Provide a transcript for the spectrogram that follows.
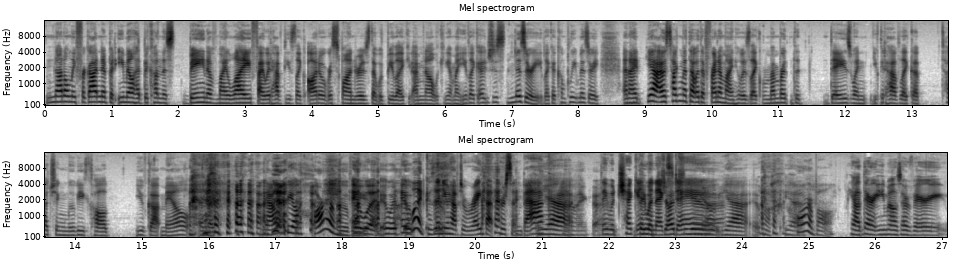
not only forgotten it, but email had become this bane of my life. I would have these like auto responders that would be like, I'm not looking at my email. Like, it was just misery, like a complete misery. And I, yeah, I was talking about that with a friend of mine who was like, remember the days when you could have like a touching movie called You've Got Mail, and like now it'd be a horror movie. It would. It would. It would because then you'd have to write that person back. Yeah. Oh my god. They would check in they the would next judge day. you. Yeah. Yeah. It- Ugh, yeah. Horrible. Yeah, their emails are very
